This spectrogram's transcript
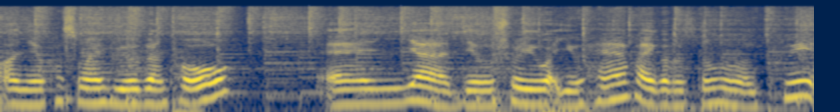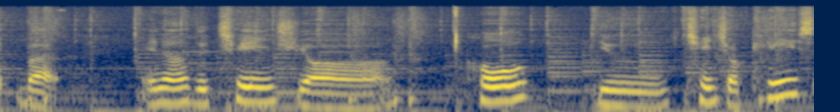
on your customized railgun hole. And yeah, they will show you what you have. I got the stone hole equipped but you know to change your hole you change your case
